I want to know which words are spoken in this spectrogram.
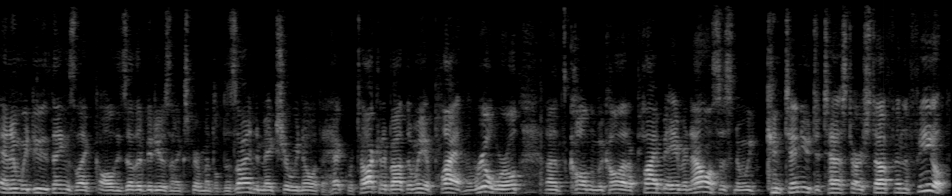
And then we do things like all these other videos on experimental design to make sure we know what the heck we're talking about. Then we apply it in the real world. Uh, it's called, we call that applied behavior analysis. And we continue to test our stuff in the field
